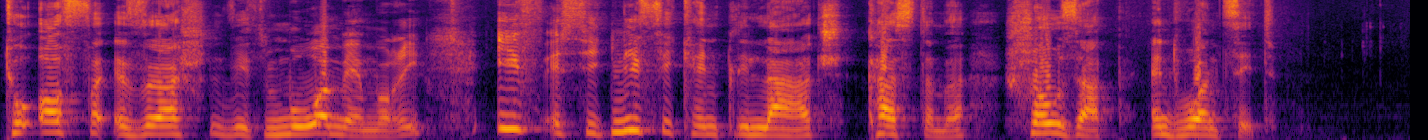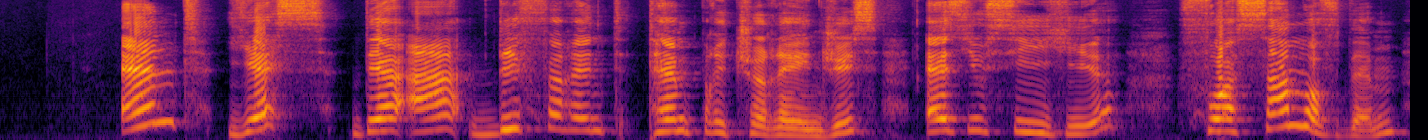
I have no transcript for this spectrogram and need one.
to offer a version with more memory if a significantly large customer shows up and wants it. And yes, there are different temperature ranges, as you see here. For some of them,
